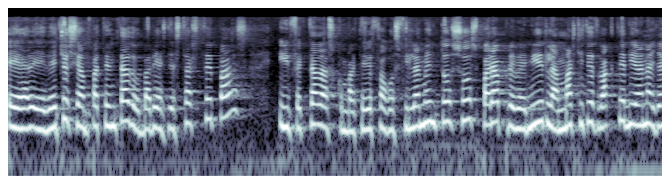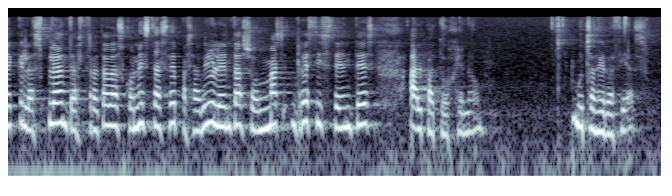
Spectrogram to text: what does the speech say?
Eh, de hecho, se han patentado varias de estas cepas infectadas con bacteriófagos filamentosos para prevenir la marchitez bacteriana, ya que las plantas tratadas con estas cepas avirulentas son más resistentes al patógeno. Muchas gracias.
